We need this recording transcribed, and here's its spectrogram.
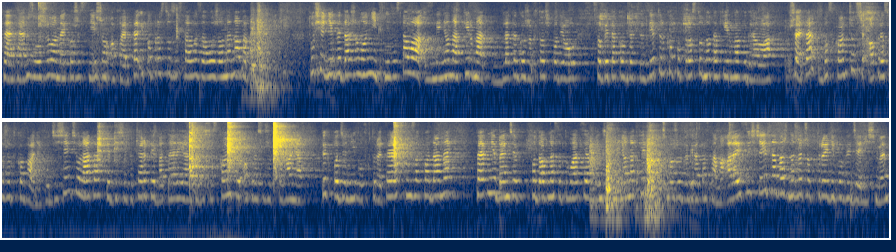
Techem, złożyła najkorzystniejszą ofertę i po prostu zostały założone nowe podzielniki. Tu się nie wydarzyło nic, nie została zmieniona firma, dlatego że ktoś podjął sobie taką decyzję, tylko po prostu no, ta firma wygrała przetarg, bo skończył się okres użytkowania. Po 10 latach, kiedy się wyczerpie bateria, kiedy się skończy okres użytkowania tych podzielników, które teraz są zakładane, pewnie będzie podobna sytuacja, będzie zmieniona firma, być może wygra ta sama. Ale jest jeszcze jedna ważna rzecz, o której nie powiedzieliśmy.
